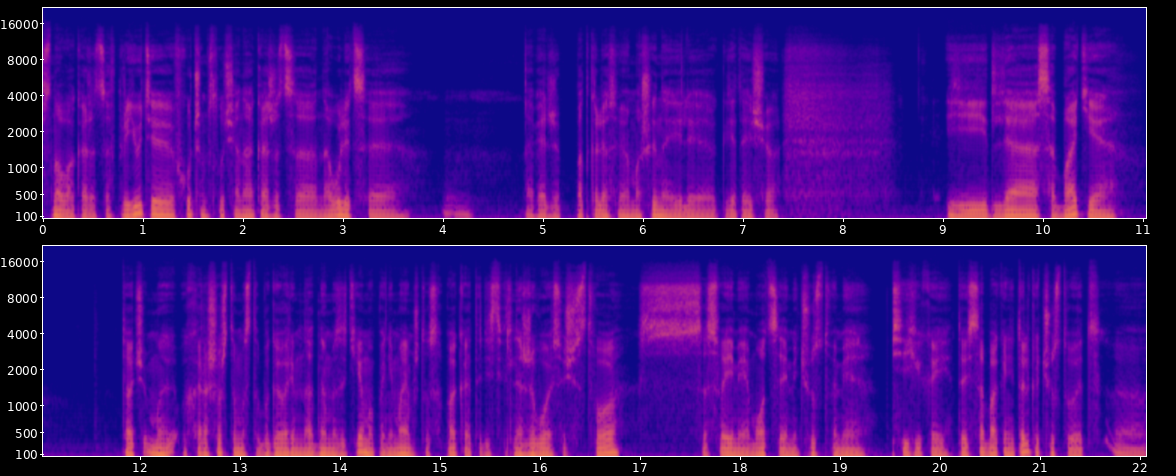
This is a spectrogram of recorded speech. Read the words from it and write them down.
снова окажется в приюте, в худшем случае она окажется на улице, опять же, под колесами машины или где-то еще. И для собаки то, мы, хорошо, что мы с тобой говорим на одном языке, мы понимаем, что собака — это действительно живое существо со своими эмоциями, чувствами, психикой. То есть собака не только чувствует э,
